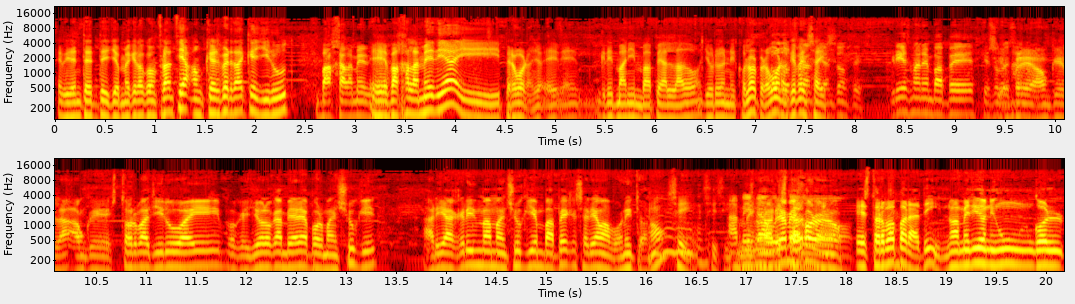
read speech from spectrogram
Evidentemente yo me quedo con Francia, aunque es verdad que Giroud baja la media, eh, baja la media y pero bueno, eh, eh, Griezmann y Mbappé al lado, yo creo que ni color, pero bueno, ¿qué pensáis? Entonces, Griezmann, Mbappé, que sí, aunque la, aunque estorba Giroud ahí, porque yo lo cambiaría por Manchukic haría Griezmann, Manchuki y Mbappé, que sería más bonito, ¿no? Sí, sí, sí. A mí me, me haría mejor o no. Estorba para ti. No ha metido ningún gol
